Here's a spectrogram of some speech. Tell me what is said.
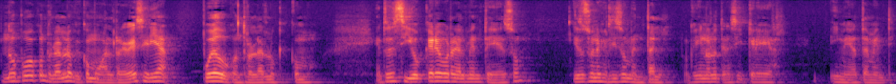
No puedo controlar lo que como, al revés sería, puedo controlar lo que como. Entonces, si yo creo realmente eso, eso es un ejercicio mental, ¿ok? No lo tienes que creer inmediatamente.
